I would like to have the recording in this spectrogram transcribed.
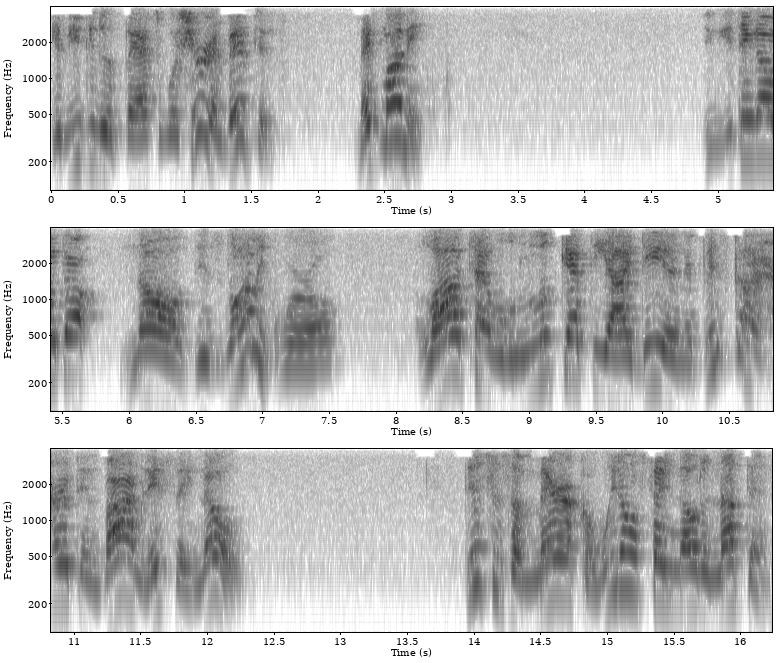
if you can do it faster, well, sure, invent it. Make money. You think I would thought? No, the Islamic world, a lot of times will look at the idea, and if it's going to hurt the environment, they say no. This is America. We don't say no to nothing.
